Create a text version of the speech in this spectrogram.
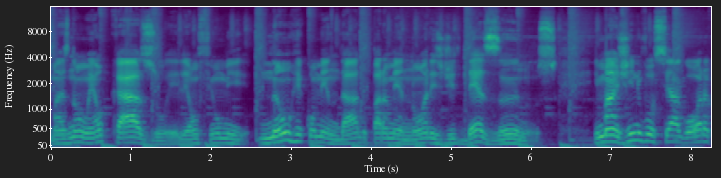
mas não é o caso. Ele é um filme não recomendado para menores de 10 anos. Imagine você agora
